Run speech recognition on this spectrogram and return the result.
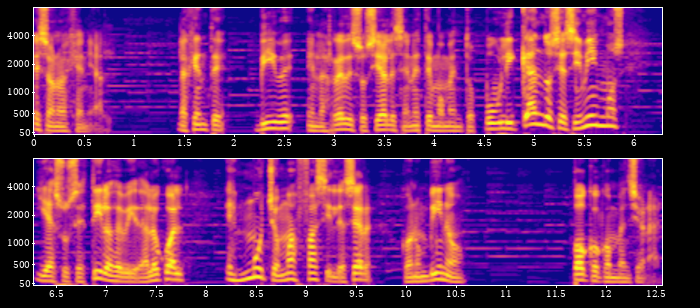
Eso no es genial. La gente vive en las redes sociales en este momento, publicándose a sí mismos y a sus estilos de vida, lo cual es mucho más fácil de hacer con un vino poco convencional.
